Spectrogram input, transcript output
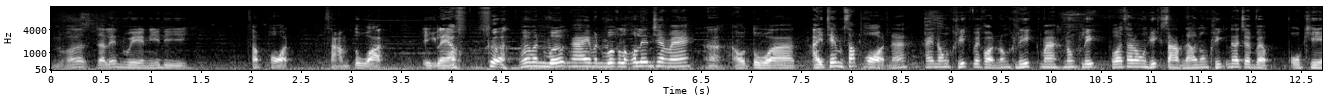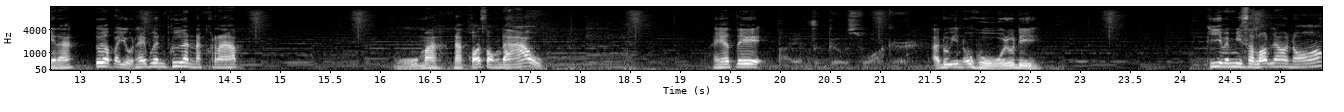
หรือว่าจะเล่นเวนี้ดีซัพพอร์ต3ตัว อีกแล้ว เมื่อมันเวิร์กไง มันเวิร์กเราก็เล่นใช่ไหมอะเอาตัวไอเทมซัพพอร์ตนะ ให้น้องคลิกไปก่อนน้องคลิกมา น้องคลิก เพราะว่าถ้าน้องคลิก3ดาวน้องคลิกน่าจะแบบโอเคนะ เอื้อประโยชน์ให้เพื่อนๆนะครับโอ้มานักคอสองดาวไฮยาเตะอะดูอินโอ้โหดูดิ พี่ไม่มีสล็อตแล้วน้อง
